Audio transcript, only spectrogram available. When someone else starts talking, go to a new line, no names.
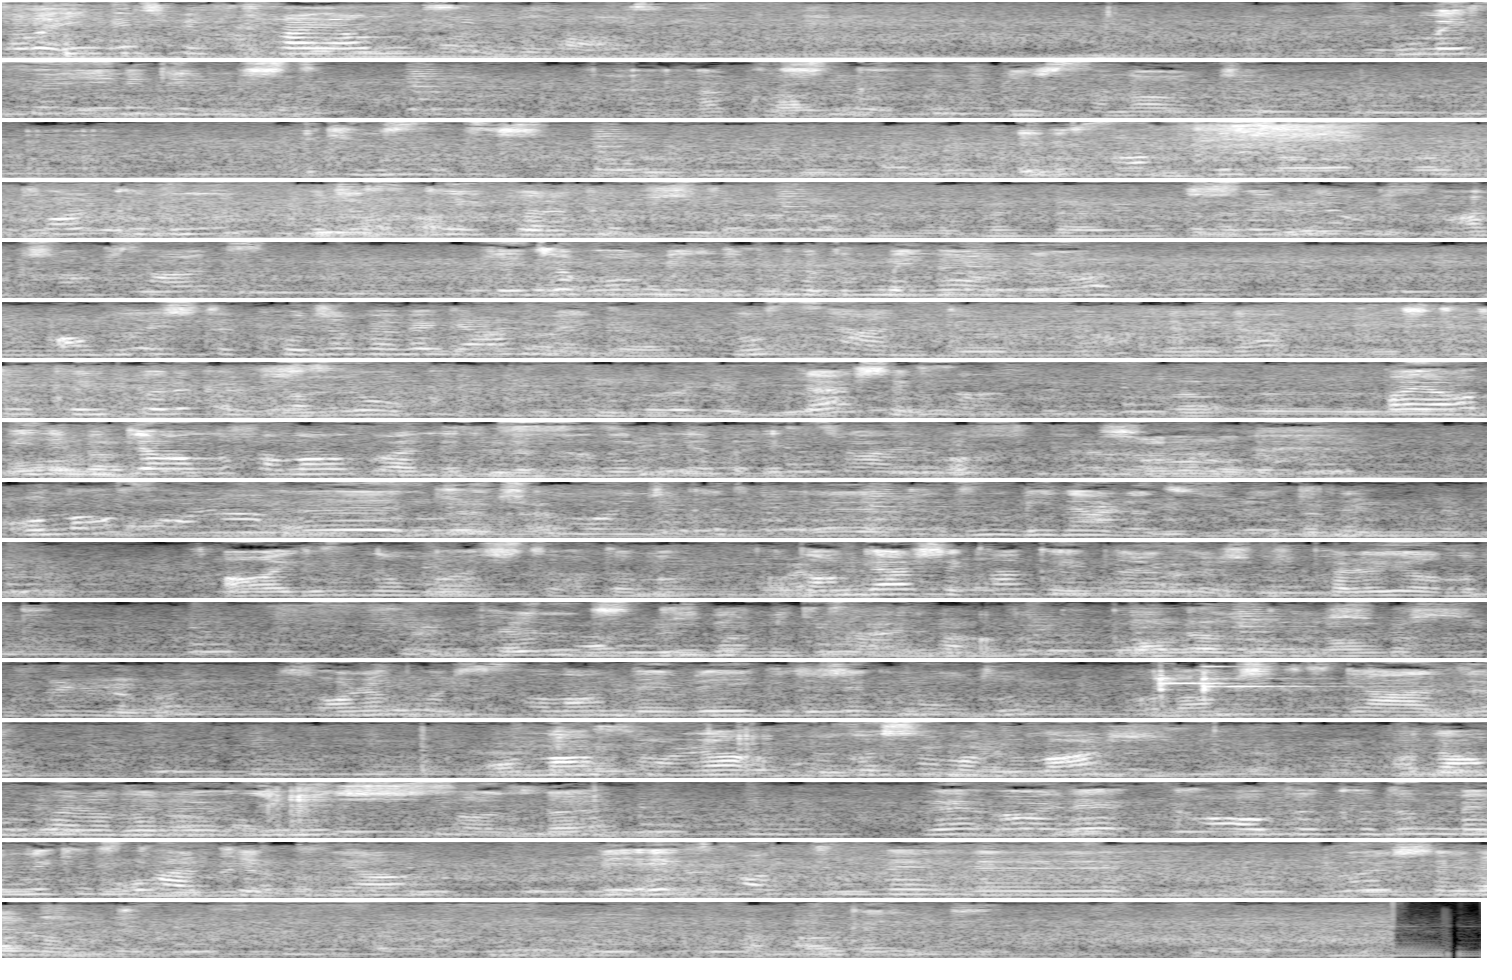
Sana ilginç bir hikaye anlatayım mı Fatih? Bu mesleğe yeni girmiştim. Ee, Yaklaşık bir sene önce. Ee, İkinci satışım. Evi satmış. Sonra kadının kocası kayıplara karıştı. Düşünebiliyor musun? Akşam saat gece 11 gibi kadın beni arıyor. Abla işte kocam eve gelmedi. Nasıl yani diyorum ya eve gelmedi. İşte diyor kayıplara karıştı. Yok. Gerçekten. Bayağı beni Müge Anlı falan zannetti sanırım ya da Esra Erol.
Sorun.
Ondan sonra 2-3 gün boyunca kadın, e, kadın beni aradı sürekli. Ailesine ulaştı adamın. Adam gerçekten kayıplara karışmış. Parayı alıp, paranın ciddi bir miktarını alıp kayıplara karışmış. Sonra polis falan devreye girecek oldu. Adam çıktı geldi. Ondan sonra uzlaşamadılar. Adam paraları yemiş sözde. Ve öyle kaldı. Kadın memleketi terk etti ya. Bir ev sattım ve e, böyle şeyler oldu. Garip.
